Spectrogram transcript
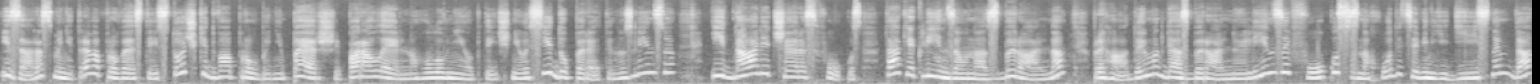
і зараз мені треба провести із точки два пробині. Перший паралельно головній оптичній осі до перетину з лінзою, і далі через фокус. Так як лінза у нас збирає, збиральна. Пригадуємо, для збиральної лінзи фокус знаходиться, він є дійсним, да?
